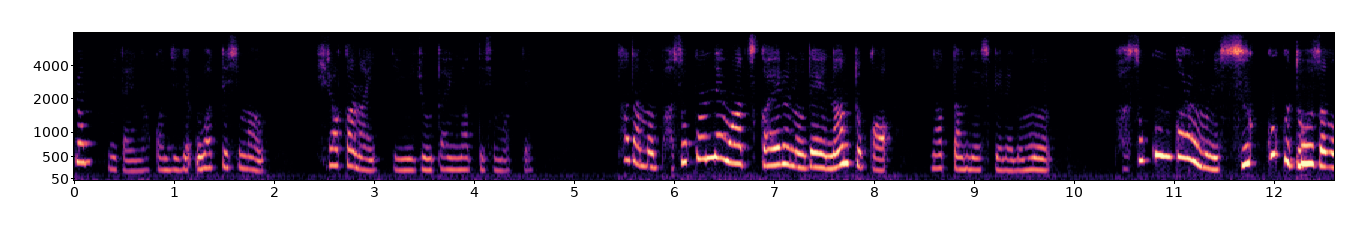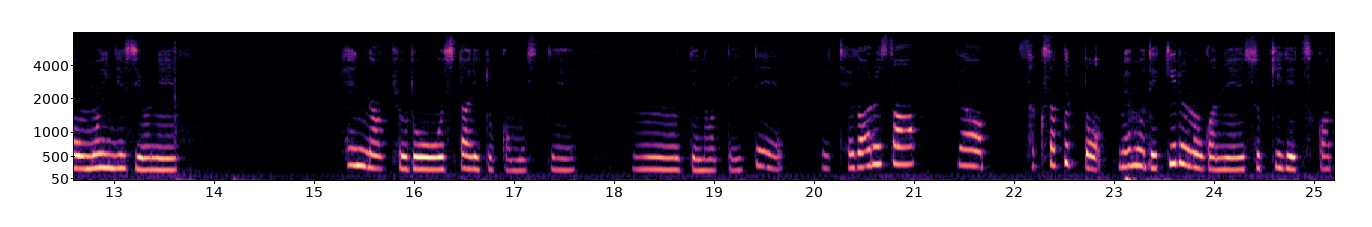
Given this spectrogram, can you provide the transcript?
ぴょんみたいな感じで終わってしまう。開かないっていう状態になってしまって。ただまあパソコンでは使えるのでなんとかなったんですけれどもパソコンからもねすっごく動作が重いんですよね。変な挙動をしたりとかもしてうーんってなっていて手軽さやサクサクっとメモできるのがね好きで使っ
